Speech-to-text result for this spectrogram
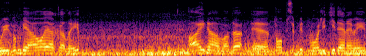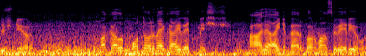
uygun bir hava yakalayıp aynı havada e, Top Speed Vol 2 denemeyi düşünüyorum. Bakalım motor ne kaybetmiş. Hala aynı performansı veriyor mu?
